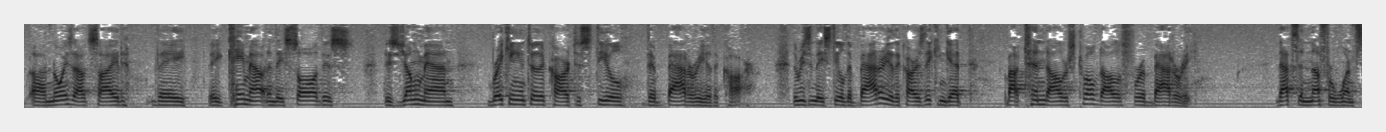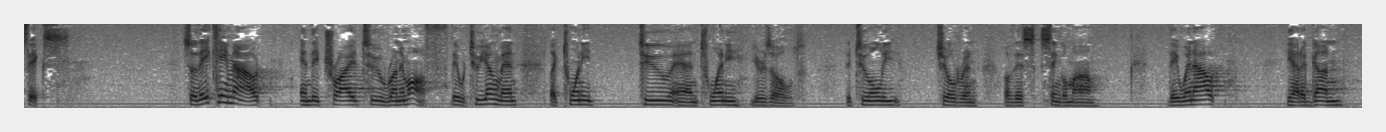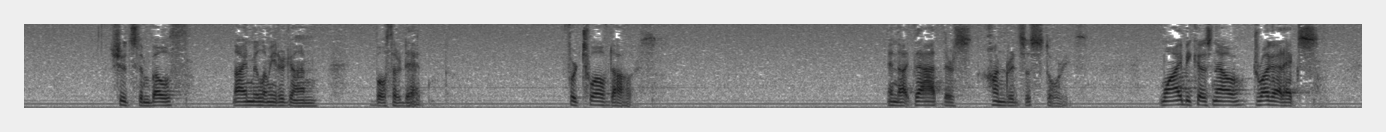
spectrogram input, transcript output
uh, noise outside. They they came out and they saw this this young man breaking into the car to steal the battery of the car. The reason they steal the battery of the car is they can get about ten dollars, twelve dollars for a battery. That's enough for one fix. So they came out and they tried to run him off. They were two young men, like 22 and 20 years old, the two only children of this single mom. They went out, he had a gun, shoots them both, 9 millimeter gun, both are dead. For $12. And like that, there's hundreds of stories. Why? Because now drug addicts,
